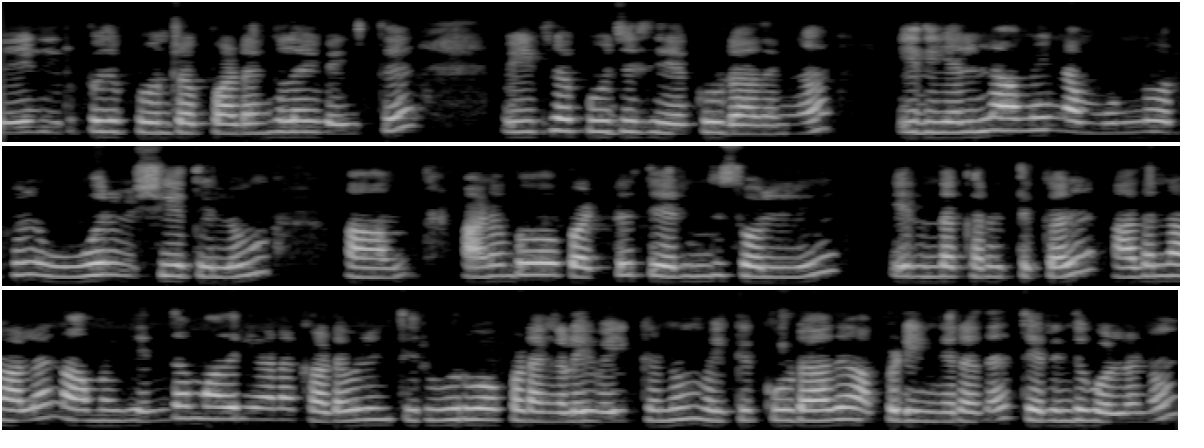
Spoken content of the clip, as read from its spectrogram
வேல் இருப்பது போன்ற படங்களை வைத்து வீட்டில் பூஜை செய்யக்கூடாதுங்க. இது எல்லாமே நம் முன்னோர்கள் ஒவ்வொரு விஷயத்திலும் அனுபவப்பட்டு தெரிந்து சொல்லி இருந்த கருத்துக்கள். அதனால் நாம் எந்த மாதிரியான கடவுளின் திருவுருவப் படங்களை வைக்கணும் வைக்கக்கூடாது அப்படிங்கிறத தெரிந்து கொள்ளணும்.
